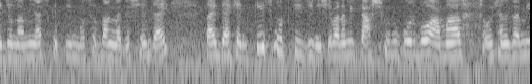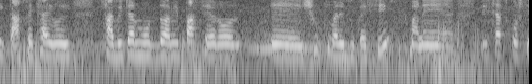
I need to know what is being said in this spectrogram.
এই জন্য আমি আজকে তিন বছর বাংলাদেশে যাই। তাই দেখেন কিসমত কী জিনিস। এবার আমি কাজ শুরু করব, আমার ওইখানে যে আমি কাফে খাই, ওই সাবিটার মধ্যে আমি পাশের ওর শুক্রবারে ঢুকাইছি মানে রিসার্চ করছি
